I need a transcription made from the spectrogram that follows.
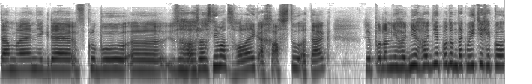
tamhle někde v klubu uh, hrozně moc holek a chlastu a tak. Že podle mě hodně, hodně potom takových těch jako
